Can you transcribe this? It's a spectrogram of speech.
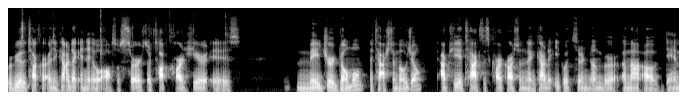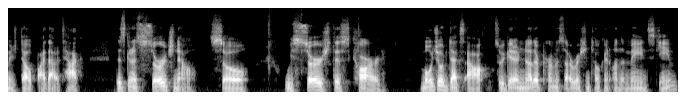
review the top card in the encounter deck, and it will also surge. So top card here is Major Domo, attached to Mojo. After he attacks, this card cards from the encounter equal to the number amount of damage dealt by that attack. This is going to surge now. So we surge this card. Mojo decks out, so we get another permanent acceleration token on the main scheme.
